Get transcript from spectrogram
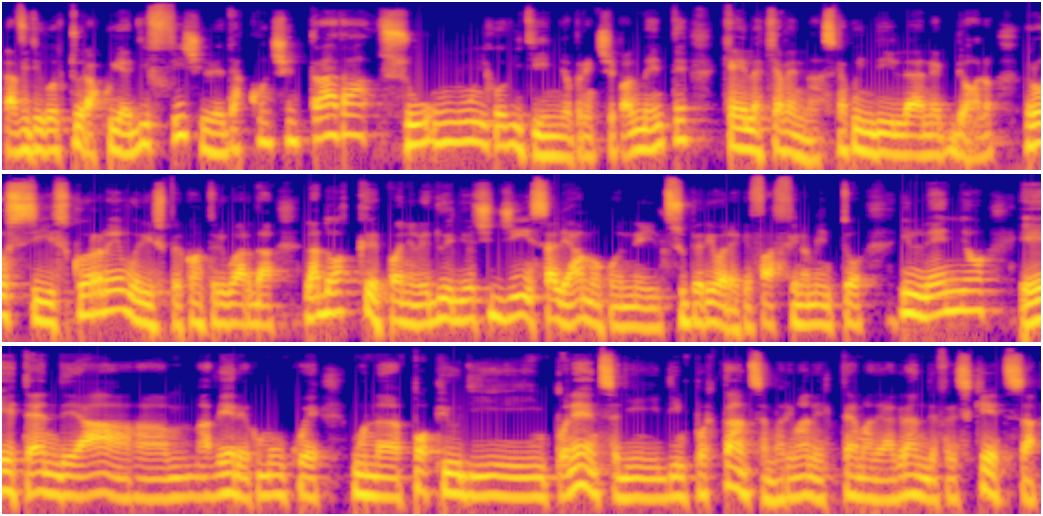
La viticoltura qui è difficile ed è concentrata su un unico vitigno principalmente che è il Chiavennasca, quindi il Nebbiolo. Rossi scorrevoli per quanto riguarda la DOC e poi nelle due DOCG saliamo con il superiore che fa affinamento in legno e tende a, a avere comunque un po' più di imponenza, di, di importanza, ma rimane il tema della grande grande freschezza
